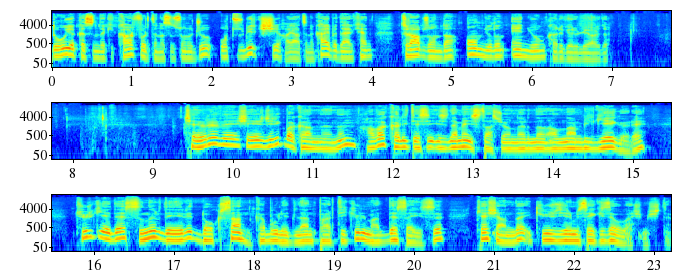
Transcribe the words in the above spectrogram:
doğu yakasındaki kar fırtınası sonucu 31 kişi hayatını kaybederken Trabzon'da 10 yılın en yoğun karı görülüyordu. Çevre ve Şehircilik Bakanlığı'nın hava kalitesi izleme istasyonlarından alınan bilgiye göre Türkiye'de sınır değeri 90 kabul edilen partikül madde sayısı Keşan'da 228'e ulaşmıştı.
